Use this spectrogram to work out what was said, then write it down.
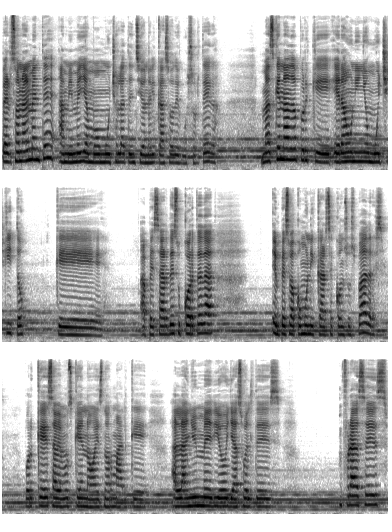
Personalmente a mí me llamó mucho la atención el caso de Gus Ortega. Más que nada porque era un niño muy chiquito que a pesar de su corta edad empezó a comunicarse con sus padres. Porque sabemos que no es normal que al año y medio ya sueltes frases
